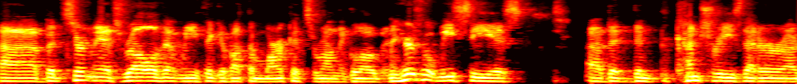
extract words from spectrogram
Uh, but certainly it's relevant when you think about the markets around the globe. And here's what we see is uh, the, the, countries that are uh,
